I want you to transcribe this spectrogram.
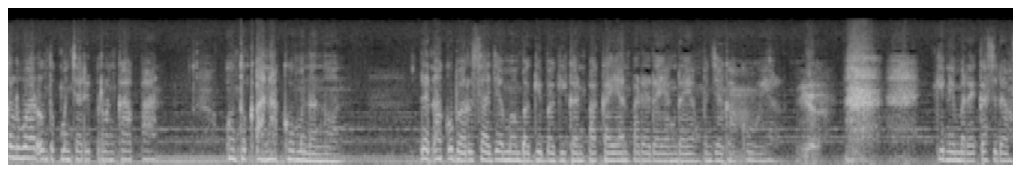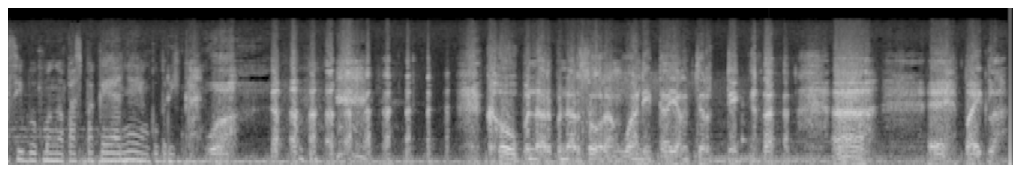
keluar untuk mencari perlengkapan untuk anakku menenun. Dan aku baru saja membagi-bagikan pakaian pada dayang-dayang penjaga hmm, kuil. Ya. Kini mereka sedang sibuk mengepas pakaiannya yang kuberikan. Wah, kau benar-benar seorang wanita yang cerdik. ah, eh, baiklah.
